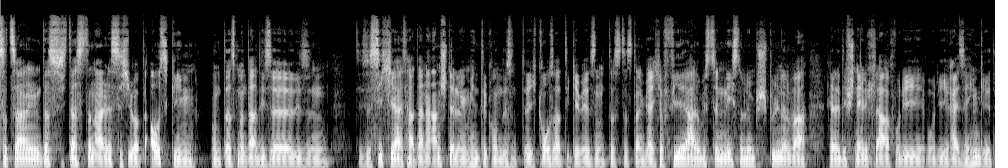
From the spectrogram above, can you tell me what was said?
sozusagen, dass das dann alles sich überhaupt ausging und dass man da diese, diesen, diese Sicherheit hat, eine Anstellung im Hintergrund ist natürlich großartig gewesen und dass das dann gleich auf vier Jahre bis zu den nächsten Olympischen Spielen dann war relativ schnell klar, auch wo die, wo die Reise hingeht.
